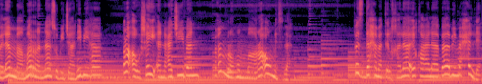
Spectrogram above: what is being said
فلما مر الناس بجانبها رأوا شيئا عجيبا عمرهم ما رأوا مثله. فازدحمت الخلائق على باب محله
